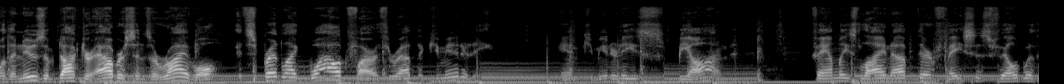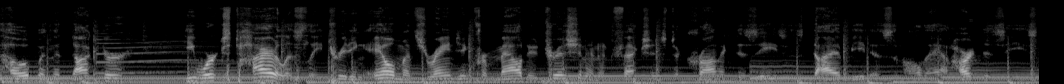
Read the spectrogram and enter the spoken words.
Well, the news of Dr. Alberson's arrival, it spread like wildfire throughout the community and communities beyond. Families line up, their faces filled with hope, and the doctor, he works tirelessly treating ailments ranging from malnutrition and infections to chronic diseases, diabetes, and all that, heart disease.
